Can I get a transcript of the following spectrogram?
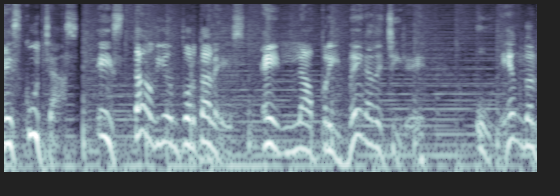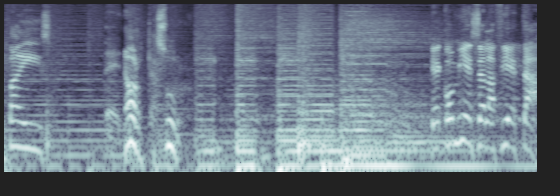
Escuchas Estadio en Portales en la Primera de Chile, uniendo al país de norte a sur. Que comience la fiesta.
